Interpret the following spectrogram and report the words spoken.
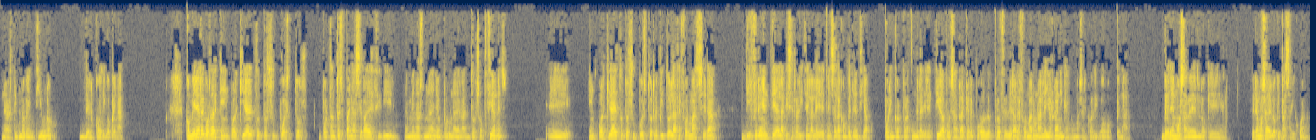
en el artículo 21 del Código Penal. Conviene recordar que en cualquiera de estos dos supuestos, por tanto España se va a decidir en menos de un año por una de las dos opciones, eh, en cualquiera de estos dos supuestos, repito, la reforma será diferente a la que se realiza en la Ley de Defensa de la Competencia por incorporación de la directiva, pues habrá que proceder a reformar una ley orgánica, como es el Código Penal. Veremos a ver lo que veremos a ver lo que pasa ahí, Juan.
